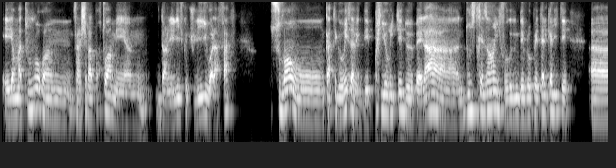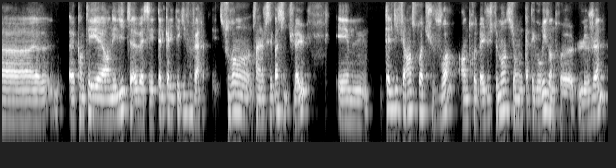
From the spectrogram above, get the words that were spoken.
Et on m'a toujours, enfin, je sais pas pour toi, mais dans les livres que tu lis ou à la fac, souvent on catégorise avec des priorités de ben là, 12-13 ans, il faut développer telle qualité. Euh, euh, quand tu es en élite, euh, ben, c'est telle qualité qu'il faut faire. Souvent, enfin, je ne sais pas si tu l'as eu. Et hum, quelle différence, toi, tu vois entre, ben, justement, si on catégorise entre le jeune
